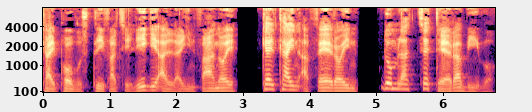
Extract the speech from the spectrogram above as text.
cae povus pli faciligi alla infanoi quelcain aferoin dum la cetera vivo.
